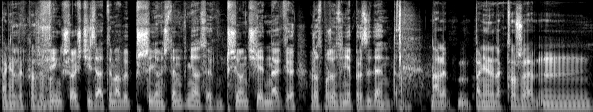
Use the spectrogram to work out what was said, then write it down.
panie redaktorze? W większości za tym, aby przyjąć ten wniosek, przyjąć jednak rozporządzenie prezydenta. No ale panie redaktorze, mm,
